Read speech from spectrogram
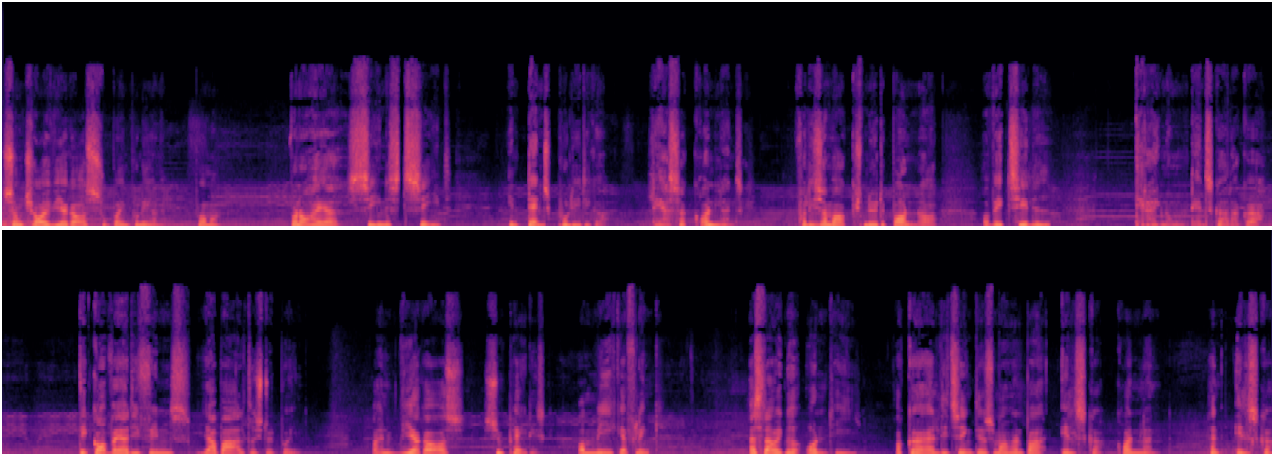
Sung Choi virker også super imponerende på mig. Hvornår har jeg senest set en dansk politiker lære sig grønlandsk? For ligesom at knytte bånd og, og vække tillid. Det er der ikke nogen danskere, der gør. Det kan godt være, at de findes. Jeg har bare aldrig stødt på en. Og han virker også sympatisk og mega flink. Altså, der er jo ikke noget ondt i at gøre alle de ting. Det er jo som om, han bare elsker Grønland. Han elsker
